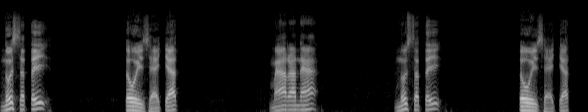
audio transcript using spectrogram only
Nusati tôi sẽ chết. Marana. Nusati tôi sẽ chết.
